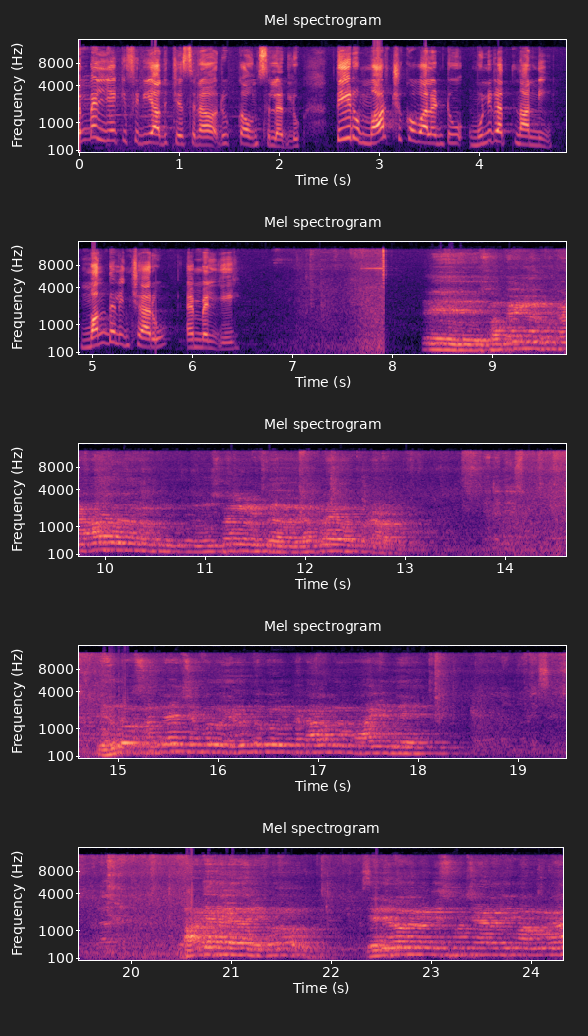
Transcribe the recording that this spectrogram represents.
ఎమ్మెల్యేకి ఫిర్యాదు చేసినారు కౌన్సిలర్లు. తీరు మార్చుకోవాలంటూ మునిరత్నాన్ని మందలించారు ఎమ్మెల్యే. ఎందుకు సంజయ్ చెప్పులు ఎందుకు ఇంతకాలం ఆగింది? బాధ్యత లేదా నీకు? ఎన్ని రోజులు డిస్పోజ్ మామూలుగా?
